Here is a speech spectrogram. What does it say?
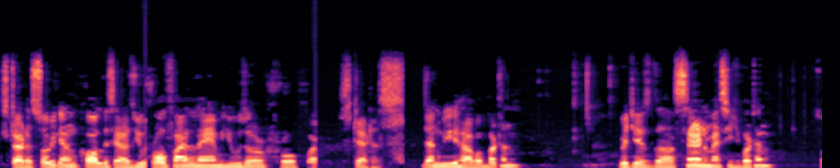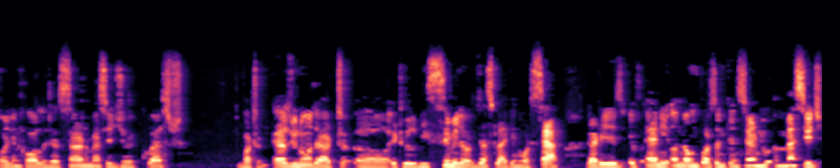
status. So we can call this as user profile name user profile status. Then we have a button which is the send message button. So we can call it as send message request button. As you know that uh, it will be similar just like in whatsapp. That is if any unknown person can send you a message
